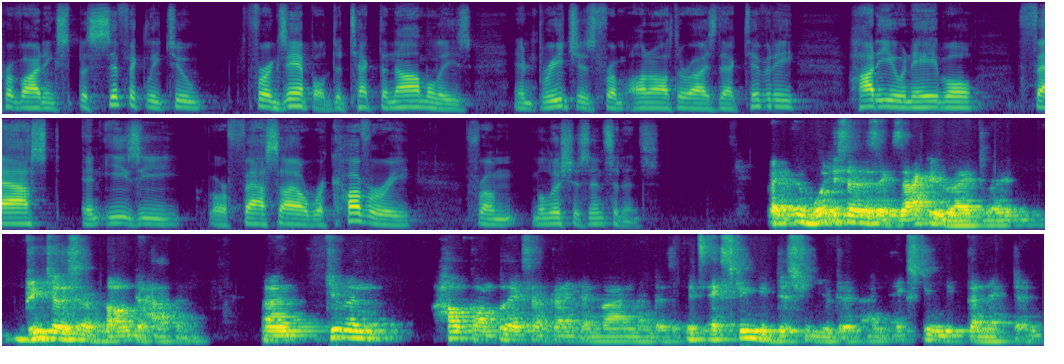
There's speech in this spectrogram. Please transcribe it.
providing specifically to, for example, detect anomalies and breaches from unauthorized activity? How do you enable fast and easy or facile recovery from malicious incidents. Right. What you said is exactly right, right? Breaches are bound to happen. And given how complex our current environment is, it's extremely distributed and extremely connected,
